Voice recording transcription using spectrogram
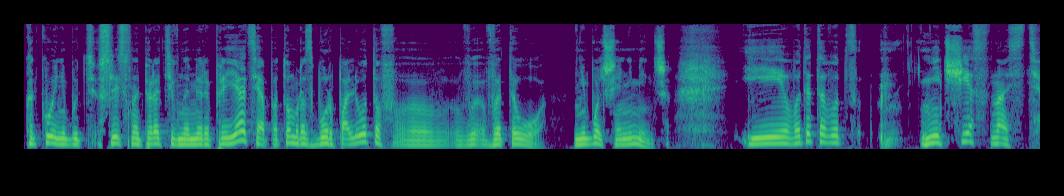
какое-нибудь следственно-оперативное мероприятие, а потом разбор полетов э, в ВТО. Не больше и не меньше. И вот эта вот нечестность,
